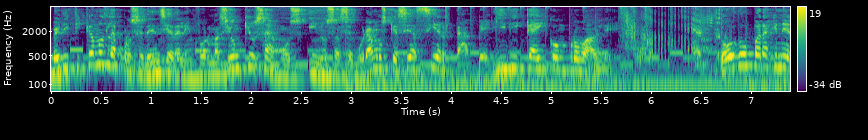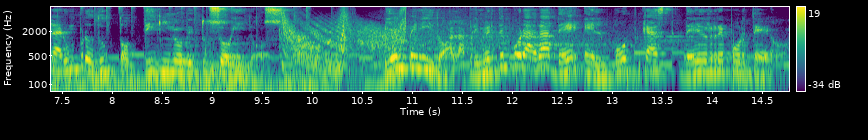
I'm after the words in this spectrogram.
Verificamos la procedencia de la información que usamos y nos aseguramos que sea cierta, verídica y comprobable. Todo para generar un producto digno de tus oídos. Bienvenido a la primera temporada de El Podcast del Reportero.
